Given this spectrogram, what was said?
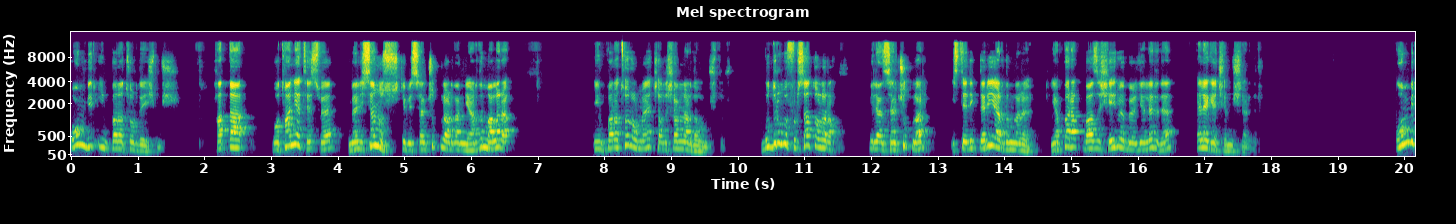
11 imparator değişmiş. Hatta Botaniates ve Melisanus gibi Selçuklulardan yardım alarak imparator olmaya çalışanlar da olmuştur. Bu durumu fırsat olarak bilen Selçuklular istedikleri yardımları yaparak bazı şehir ve bölgeleri de ele geçirmişlerdir. 11.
